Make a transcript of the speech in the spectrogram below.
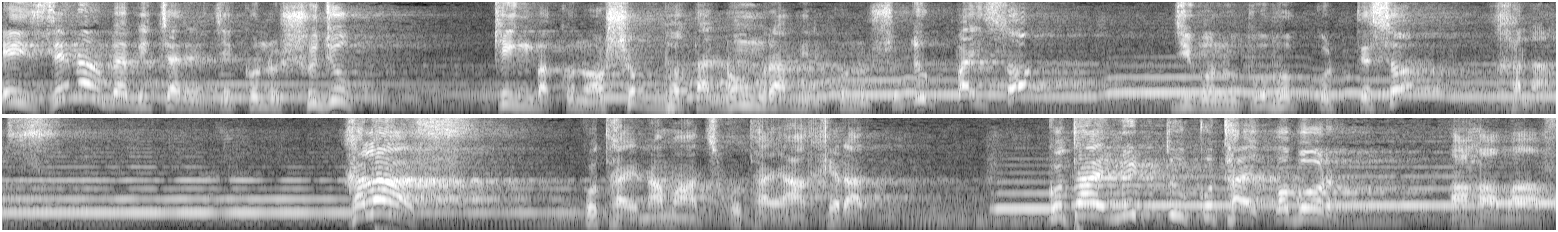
এই জেনা ব্যবিচারের যে কোনো সুযোগ কিংবা কোনো অসভ্যতা নোংরামির কোনো সুযোগ পাইছ, জীবন উপভোগ করতেছ, খালাস। খালাস, কোথায় নামাজ, কোথায় আখেরাত, কোথায় মৃত্যু, কোথায় কবর? আহা বাফ,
